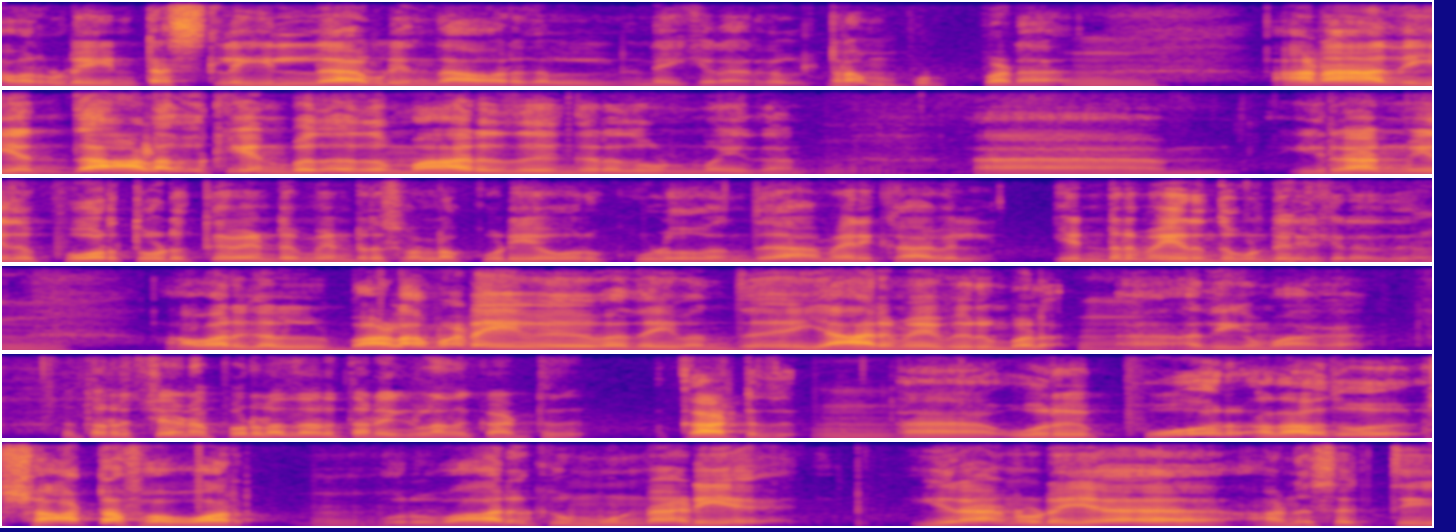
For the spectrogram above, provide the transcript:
அவர்களுடைய இன்ட்ரெஸ்டில் இல்லை அப்படின்னு தான் அவர்கள் நினைக்கிறார்கள் ட்ரம்ப் உட்பட. ஆனால் அது எந்த அளவுக்கு என்பது அது மாறுதுங்கிறது உண்மைதான். ஈரான் மீது போர் தொடுக்க வேண்டும் என்று சொல்லக்கூடிய ஒரு குழு வந்து அமெரிக்காவில் என்றுமே இருந்து கொண்டிருக்கிறது. அவர்கள் பலமடைவதை வந்து யாருமே விரும்பலை அதிகமாக. தொடர்ச்சியான பொருளாதார தடைகள்லாம் அது காட்டுது. காட்டுது. ஒரு போர் அதாவது ஷார்ட் ஆஃப் அ வார் ஒரு வாருக்கு முன்னாடியே ஈரானுடைய அணுசக்தி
